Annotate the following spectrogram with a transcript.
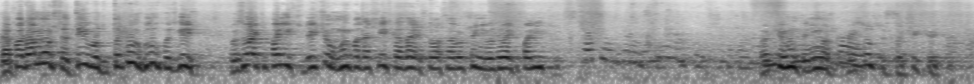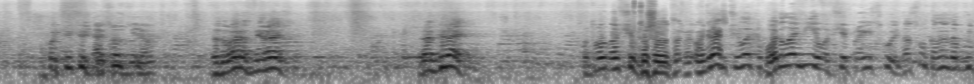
Да потому что ты вот такую глупость говоришь. Вызывайте полицию. Для чего? Мы подошли и сказали, что у вас нарушение, вызывайте полицию. Вообще ум-то немножко присутствуешь, хоть чуть-чуть. Хоть чуть-чуть присутствуешь. Да давай разбирайся. Разбирайся. Вот во- вообще, Слушай, вот, у понимаешь, человека в вот голове вообще происходит? Насколько надо быть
